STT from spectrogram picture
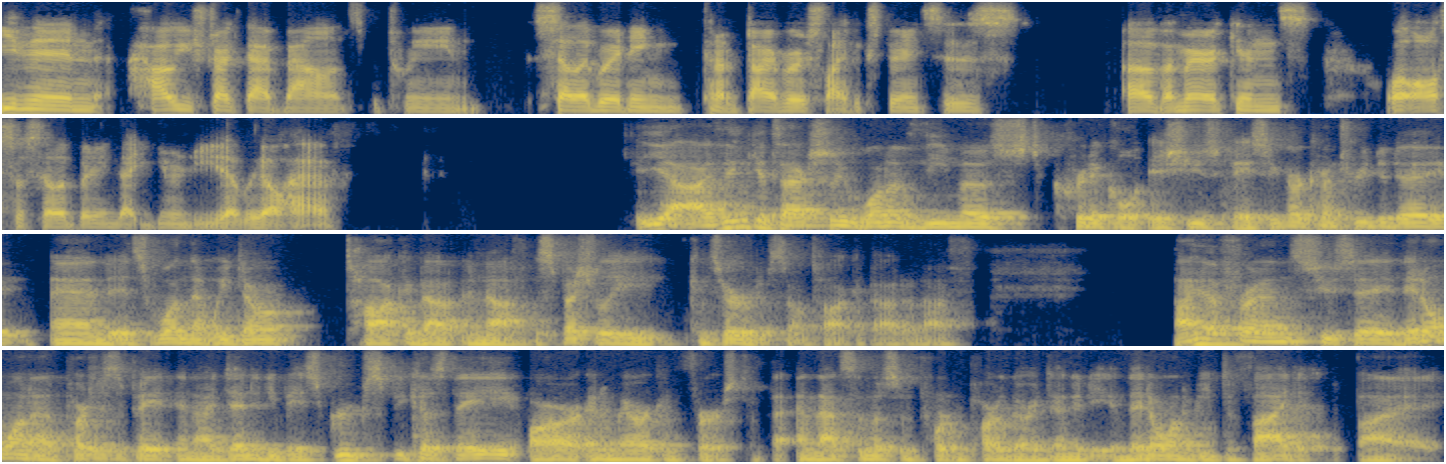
even how you strike that balance between celebrating kind of diverse life experiences of Americans while also celebrating that unity that we all have. Yeah, I think it's actually one of the most critical issues facing our country today. And it's one that we don't talk about enough, especially conservatives don't talk about enough. I have friends who say they don't want to participate in identity based groups because they are an American first. And that's the most important part of their identity. And they don't want to be divided by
